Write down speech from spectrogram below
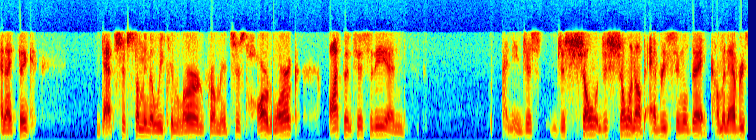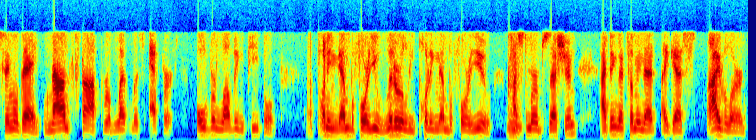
And I think that's just something that we can learn from. It's just hard work, authenticity, and I mean, just just showing just showing up every single day, coming every single day, nonstop, relentless effort, over loving people, uh, putting them before you, literally putting them before you, mm. customer obsession. I think that's something that I guess I've learned,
